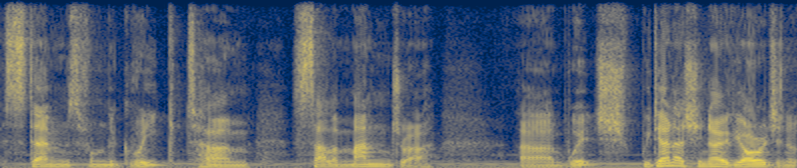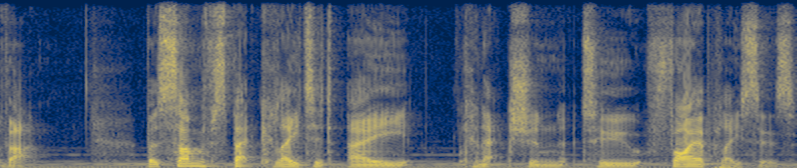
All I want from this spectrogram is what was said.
stems from the Greek term salamandra, um, which we don't actually know the origin of that. But some have speculated a connection to fireplaces.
